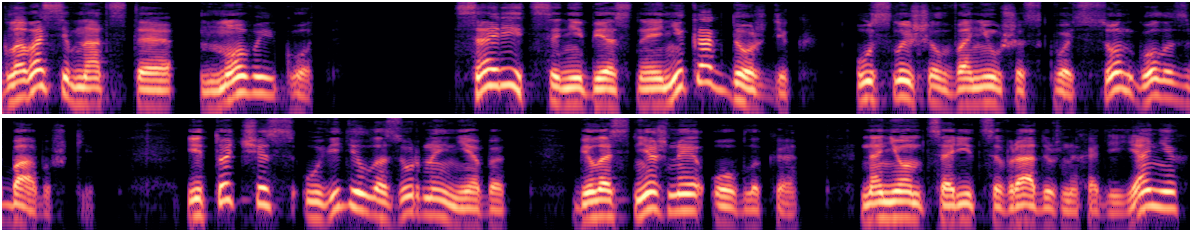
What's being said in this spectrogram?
Глава 17. Новый год. «Царица небесная, не как дождик!» — услышал Ванюша сквозь сон голос бабушки. И тотчас увидел лазурное небо, белоснежное облако. На нем царица в радужных одеяниях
